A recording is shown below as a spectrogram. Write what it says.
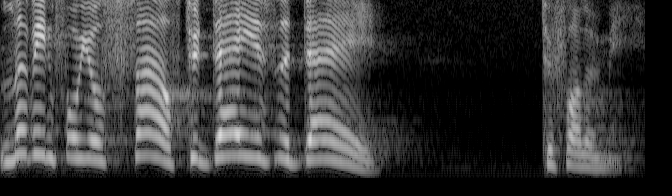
living for yourself. Today is the day to follow me.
